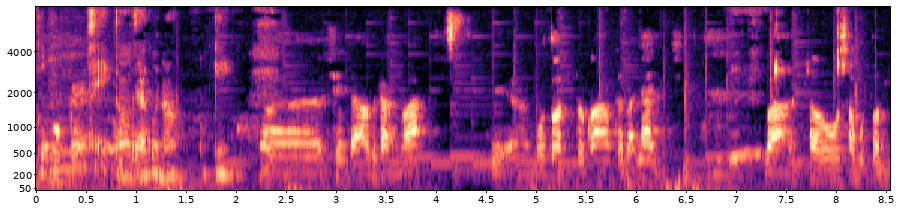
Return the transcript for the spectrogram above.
cũng okay. sẽ có giá của nó. Ok. Uh, xin chào tất cả các bạn thì uh, một tuần trôi qua thật là nhanh. Và sau sau một tuần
